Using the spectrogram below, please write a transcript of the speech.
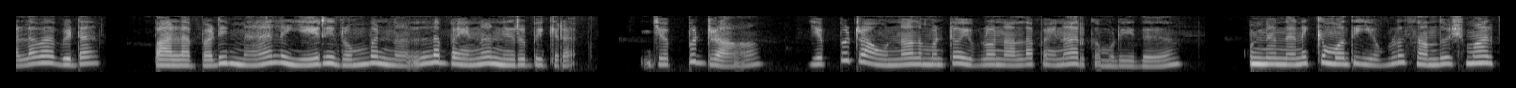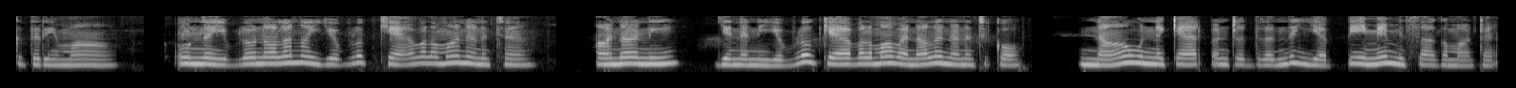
அளவை விட பல படி மேலே ஏறி ரொம்ப நல்ல பையனாக நிரூபிக்கிற. எப்பட்றா எப்பட்றா உன்னால் மட்டும் இவ்வளோ நல்ல பையனாக இருக்க முடியுது? உன்னை நினைக்கும் போது எவ்வளோ சந்தோஷமாக இருக்கு தெரியுமா? உன்னை இவ்வளோ நாளாக நான் எவ்வளோ கேவலமாக நினச்சேன். ஆனால் நீ என்னை நீ எவ்வளோ கேவலமாக வேணாலும் நினச்சிக்கோ. நான் உன்னை கேர் பண்ணுறதுலேருந்து எப்பயுமே மிஸ் ஆக மாட்டேன்.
